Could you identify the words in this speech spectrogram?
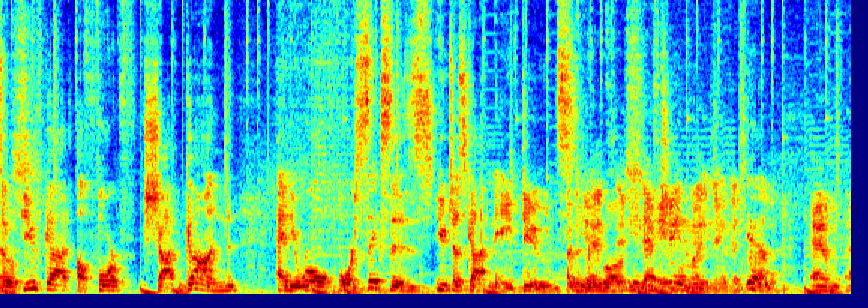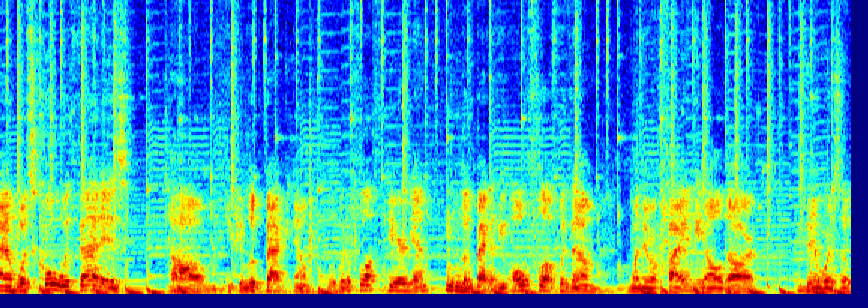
so if you've got a four shot gun and you roll four sixes, you just got an eight dudes. That's Yeah, pretty It's, cool. it's, it's eight chain lightning. It's Yeah. cool. And and what's cool with that is, um, if you look back, you know, a little bit of fluff here again. Mm-hmm. Look back at the old fluff with them when they were fighting the Eldar. There was a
